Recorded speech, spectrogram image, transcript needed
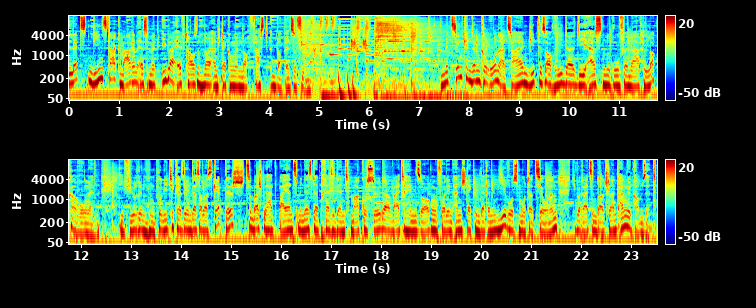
letzten Dienstag waren es mit über 11.000 Neuansteckungen noch fast doppelt so viele. Mit sinkenden Corona-Zahlen gibt es auch wieder die ersten Rufe nach Lockerungen. Die führenden Politiker sehen das aber skeptisch. Zum Beispiel hat Bayerns Ministerpräsident Markus Söder weiterhin Sorgen vor den ansteckenderen Virusmutationen, die bereits in Deutschland angekommen sind.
